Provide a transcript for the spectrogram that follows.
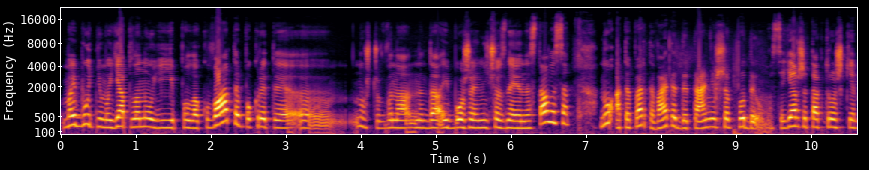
В майбутньому я планую її полакувати, покрити, е, ну, щоб вона, не дай Боже, нічого з нею не сталося. Ну, а тепер давайте детальніше подивимося. Я вже так трошки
